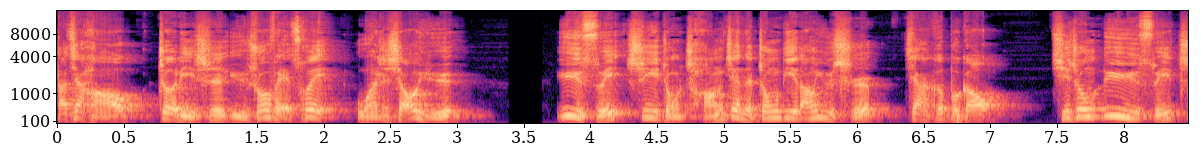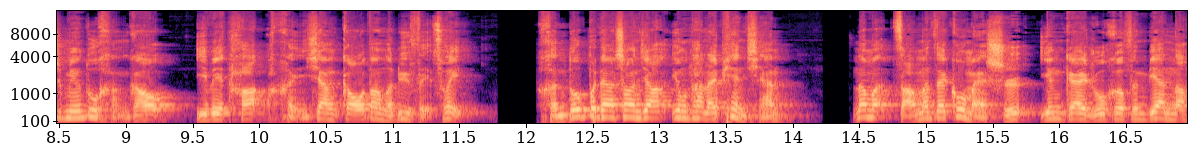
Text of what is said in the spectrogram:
大家好，这里是雨说翡翠，我是小雨。玉髓是一种常见的中低档玉石，价格不高。其中绿玉髓知名度很高，因为它很像高档的绿翡翠，很多不良商家用它来骗钱。那么咱们在购买时应该如何分辨呢？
